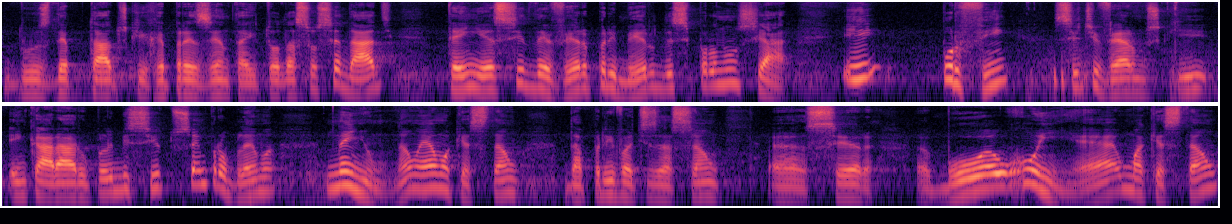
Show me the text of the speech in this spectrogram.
dos deputados que representam aí toda a sociedade, tem esse dever primeiro de se pronunciar. E, por fim, se tivermos que encarar o plebiscito sem problema nenhum. Não é uma questão da privatização uh, ser uh, boa ou ruim, é uma questão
